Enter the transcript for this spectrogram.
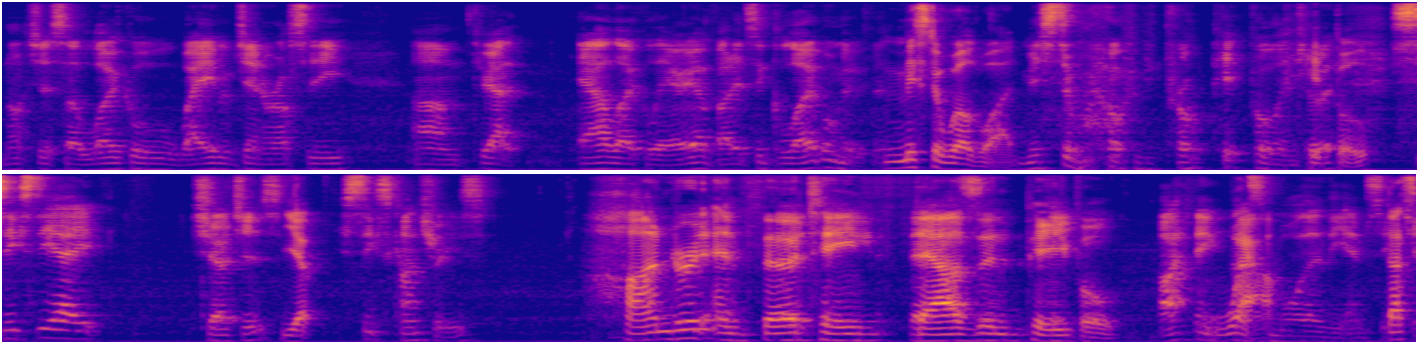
not just a local wave of generosity um, throughout our local area, but it's a global movement. Mr. Worldwide. Mr. World would be pro- pitbull into it. Pitbull. 68 churches, Yep. six countries, 113,000 people. I think Wow. that's more than the MCG. That's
